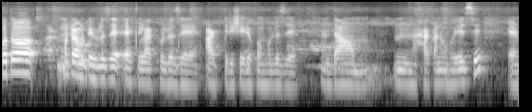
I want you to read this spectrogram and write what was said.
কত মোটামুটি হলো যে এক লাখ হলো যে আটত্রিশ এরকম হলো যে দাম হাঁকানো হয়েছে এর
